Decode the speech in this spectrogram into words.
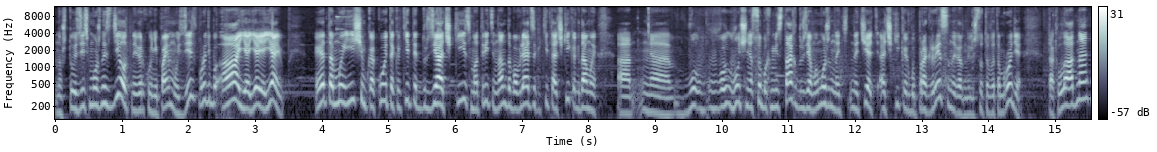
Но что здесь можно сделать наверху, не пойму. Здесь вроде бы... Ай-яй-яй-яй. Это мы ищем какой-то, какие-то, друзья, очки. Смотрите, нам добавляются какие-то очки, когда мы а, а, в, в, в очень особых местах, друзья, мы можем найти очки как бы прогресса, наверное, или что-то в этом роде. Так, ладно.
